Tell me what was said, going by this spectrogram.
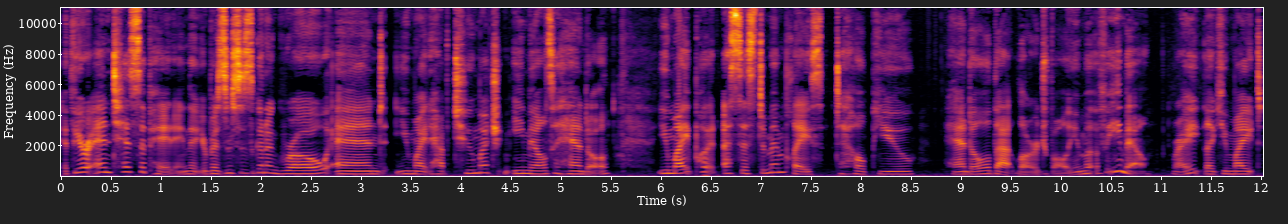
If you're anticipating that your business is going to grow and you might have too much email to handle, you might put a system in place to help you handle that large volume of email, right? Like you might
